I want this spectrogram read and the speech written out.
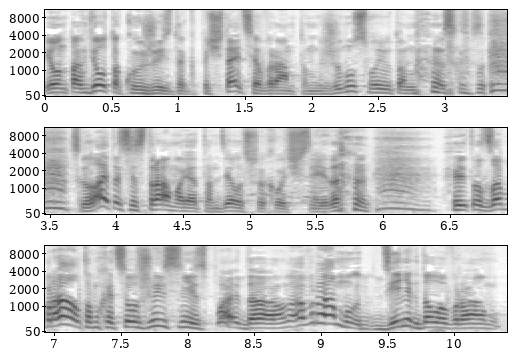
И он там вел такую жизнь, так почитайте Авраам, там, жену свою там, сказал, а это сестра моя, там, делай, что хочешь с ней, да. И тот забрал, там, хотел жить с ней, спать, да. Аврааму, денег дал Аврааму.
